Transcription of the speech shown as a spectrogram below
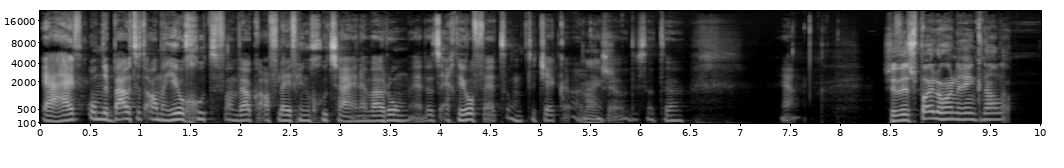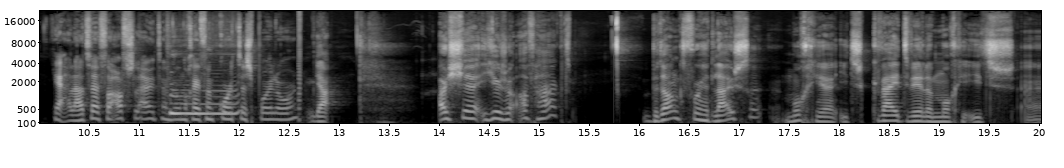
ja, hij onderbouwt het allemaal heel goed van welke afleveringen goed zijn en waarom. En dat is echt heel vet om te checken. En zo. Dus dat, eh, Zullen we de spoilerhorn erin knallen? ja, laten we even afsluiten. En dan nog even een korte spoiler hoor. Ja. Als je hier zo afhaakt, bedankt voor het luisteren. Mocht je iets kwijt willen, mocht je iets eh,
